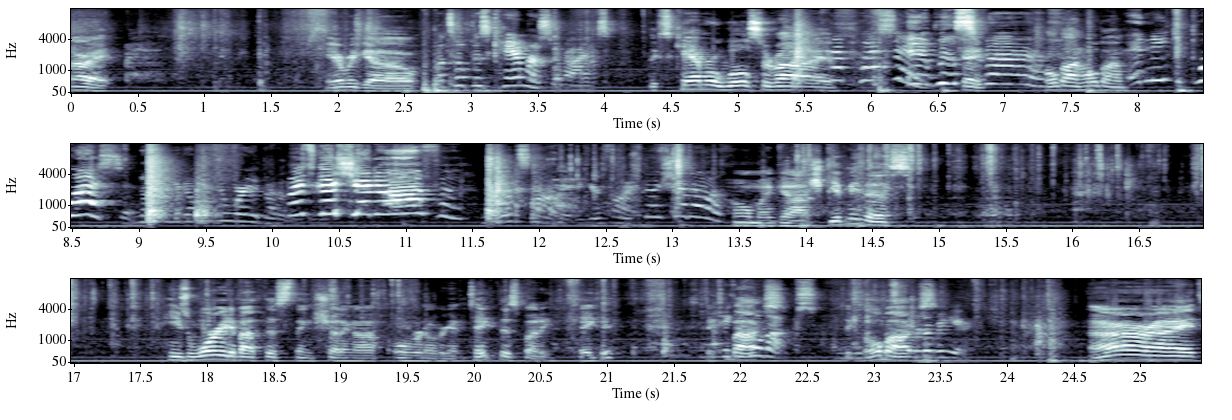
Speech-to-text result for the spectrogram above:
All right. Here we go. Let's hope this camera survives. This camera will survive. Press It it. will Okay. survive. Hold on. Hold on. It needs to press. No, you don't have to worry about it. But it's gonna shut off. No, it's not. Eddie. You're fine. It's gonna shut off. Oh my gosh. Give me this. He's worried about this thing shutting off over and over again. Take this, buddy. Take it. Take, Take the the box. Box. Take the whole box. over here. All right.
